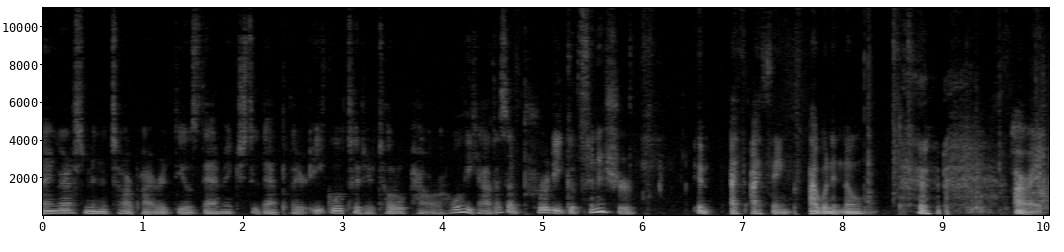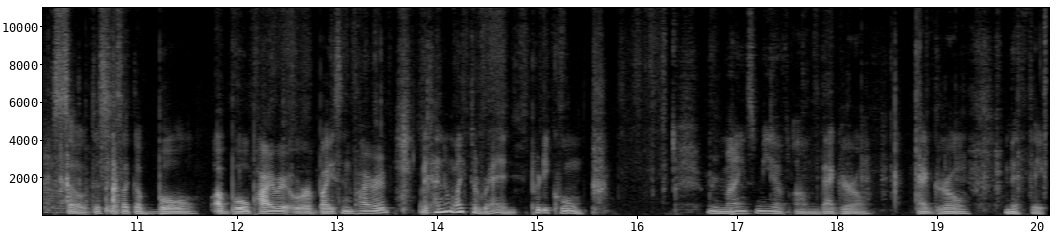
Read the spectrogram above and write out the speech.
Angrath's Minotaur Pirate deals damage to that player equal to their total power. Holy cow, that's a pretty good finisher. It, I, I think. I wouldn't know. Alright, so this is like a bull, a bull pirate or a bison pirate. I kind of like the red. Pretty cool. Reminds me of um that girl. That girl, Mythic.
